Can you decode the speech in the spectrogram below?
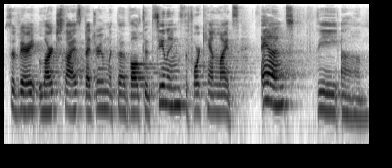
It's a very large size bedroom with the vaulted ceilings, the four can lights, and the um,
